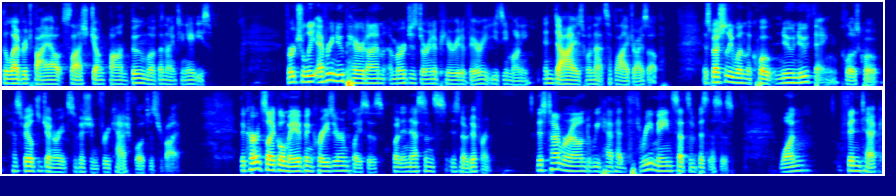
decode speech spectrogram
the leverage buyout slash junk bond boom of the 1980s. Virtually every new paradigm emerges during a period of very easy money and dies when that supply dries up, especially when the quote new new thing, close quote, has failed to generate sufficient free cash flow to survive. The current cycle may have been crazier in places, but in essence is no different. This time around, we have had three main sets of businesses. One, fintech,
